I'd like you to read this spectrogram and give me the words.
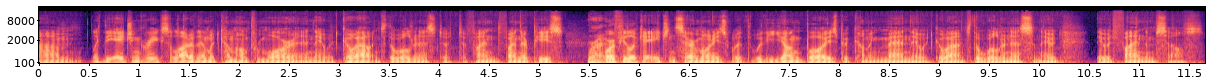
um, like the ancient Greeks, a lot of them would come home from war and they would go out into the wilderness to, to find find their peace. Right. Or if you look at ancient ceremonies with with young boys becoming men, they would go out into the wilderness and they would they would find themselves.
